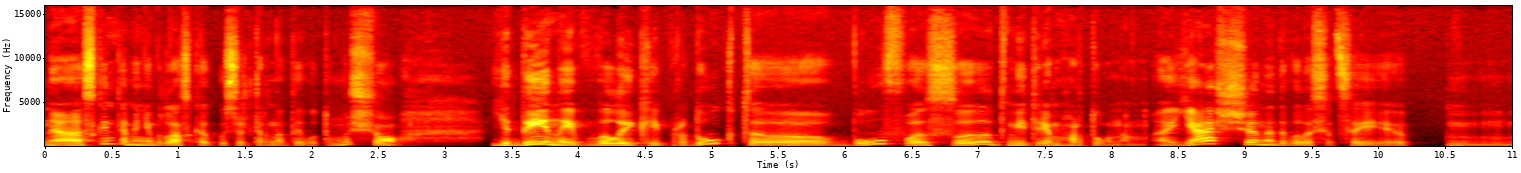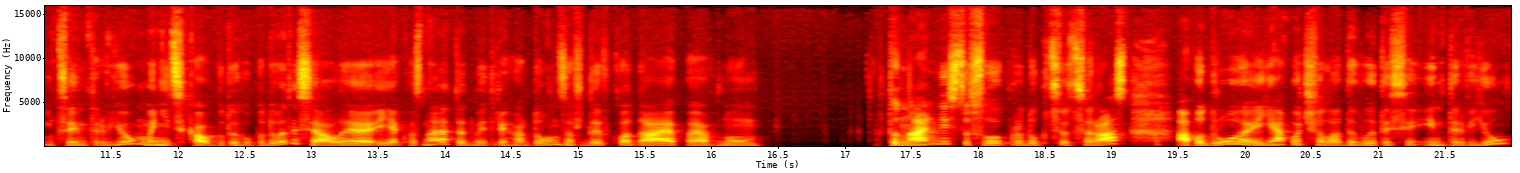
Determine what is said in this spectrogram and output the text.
Е, Скиньте мені, будь ласка, якусь альтернативу, тому що. Єдиний великий продукт е, був з Дмитрієм Гордоном. Е, Я ще не дивилася цей, це інтерв'ю. Мені цікаво буде його подивитися, але як ви знаєте, Дмитрій Гордон завжди вкладає певну. Тональність у свою продукцію це раз. А по-друге, я почала дивитися інтерв'ю,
